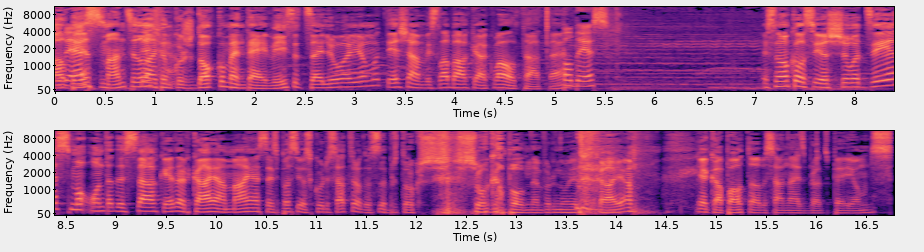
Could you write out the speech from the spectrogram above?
Paldies, Paldies. man, cilvēkam, Tiešām. kurš dokumentēja visu ceļojumu tiešām vislabākajā kvalitātē. Paldies! Es noklausījos šo dziesmu, un tad es sāku iet ar kājām mājās. Es paskatījos, kur es atrodos. Es sapratu, ka šo gabalu nevaru noiet ar kājām. Iekāpu autobusā un aizbraucu pie jums.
